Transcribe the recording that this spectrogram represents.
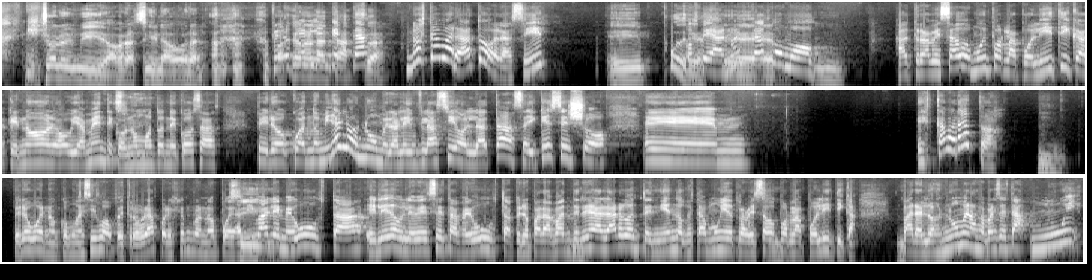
Yo lo envidio a Brasil ahora. Pero qué Bajaron la tasa. está. ¿No está barato Brasil? Eh, O sea, no está como atravesado muy por la política, que no, obviamente, con un montón de cosas, pero cuando mirás los números, la inflación, la tasa y qué sé yo, eh, está barata. Mm. Pero bueno, como decís vos, Petrobras, por ejemplo, no puede. A mí Sí. Vale me gusta, el EWZ me gusta, pero para mantener a largo entendiendo que está muy atravesado por la política. Para los números me parece que está muy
